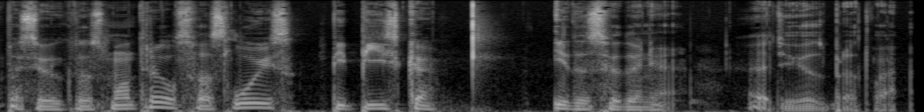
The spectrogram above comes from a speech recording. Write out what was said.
Спасибо, кто смотрел. С вас Луис, Пиписька. И до свидания. Адьос, братва.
